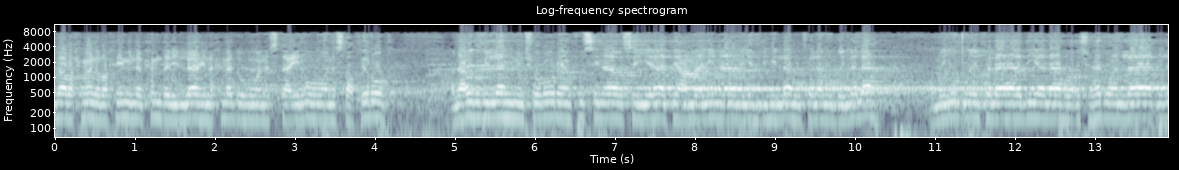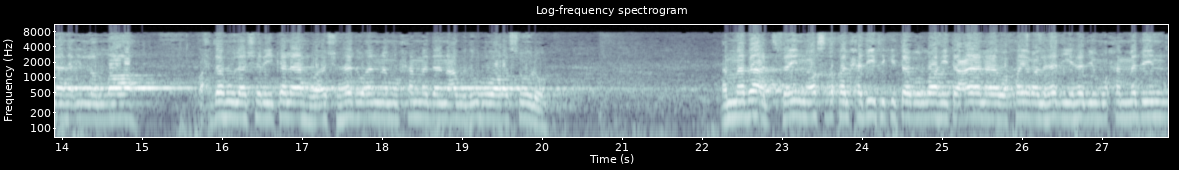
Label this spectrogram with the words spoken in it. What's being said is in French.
الله الرحمن الرحيم إن الحمد لله نحمده ونستعينه ونستغفره ونعوذ بالله من شرور أنفسنا وسيئات أعمالنا من يهده الله فلا مضل له ومن يضلل فلا هادي له وأشهد أن لا إله إلا الله وحده لا شريك له وأشهد أن محمدا عبده ورسوله أما بعد فإن أصدق الحديث كتاب الله تعالى وخير الهدي هدي محمد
